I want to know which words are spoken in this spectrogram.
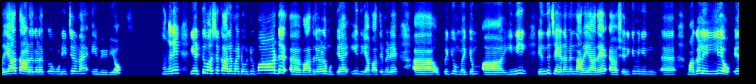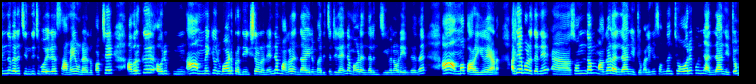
അറിയാത്ത ആളുകൾക്ക് കൂടിയിട്ടാണ് ഈ വീഡിയോ അങ്ങനെ ഈ എട്ട് വർഷക്കാലമായിട്ട് ഒരുപാട് വാതിലുകൾ മുട്ടിയ ഈ ദിയ ഫാത്തിമയുടെ ഉപ്പയ്ക്കും ഉമ്മയ്ക്കും ഇനി എന്ത് ചെയ്യണമെന്ന് അറിയാതെ ശരിക്കും ഇനി മകളില്ലയോ എന്ന് വരെ ചിന്തിച്ചു പോയൊരു സമയം ഉണ്ടായിരുന്നു. പക്ഷേ അവർക്ക് ഒരു ആ അമ്മയ്ക്ക് ഒരുപാട് പ്രതീക്ഷകളുണ്ട്. എന്റെ മകൾ എന്തായാലും മരിച്ചിട്ടില്ല. എന്റെ മകൾ എന്തായാലും ജീവനോടെ ഉണ്ട് എന്ന് ആ അമ്മ പറയുകയാണ്. അതേപോലെ തന്നെ സ്വന്തം മകളല്ലാഞ്ഞിട്ടും അല്ലെങ്കിൽ സ്വന്തം ചോരക്കുഞ്ഞല്ലാഞ്ഞിട്ടും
